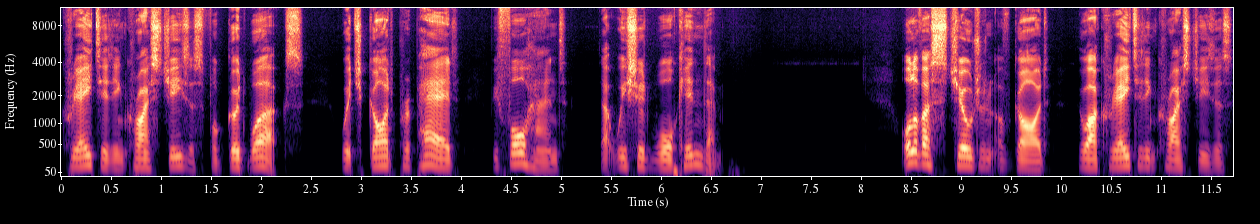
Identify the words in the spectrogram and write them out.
created in Christ Jesus for good works, which God prepared beforehand that we should walk in them." All of us children of God who are created in Christ Jesus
